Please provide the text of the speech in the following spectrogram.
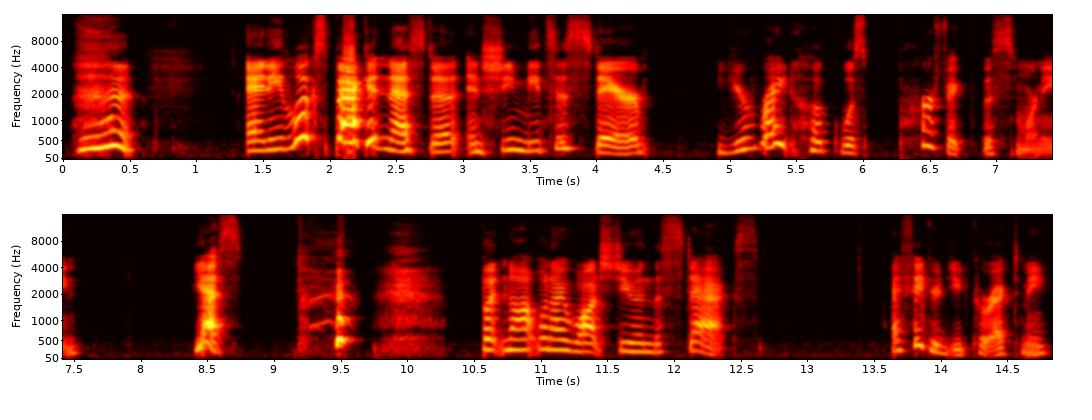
and he looks back at Nesta, and she meets his stare. Your right hook was perfect this morning. Yes. but not when I watched you in the stacks. I figured you'd correct me.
